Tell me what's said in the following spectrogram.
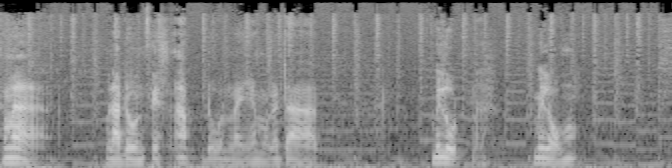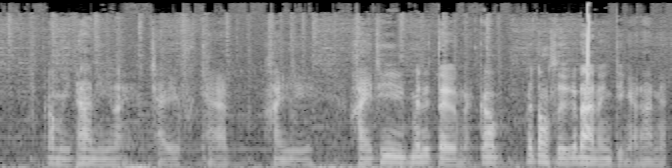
ข้างหน้า เวลาโดนเฟสอัพโดนอะไรเงี้ยมันก็จะไม่หลุดนะ ไม่ล้ม ก็มีท่านี้นะใช้แคสใครใครที่ไม่ได้เติมเนี่ยก็ไม่ต้องซื้อก็ได้นะจริงๆอะท่านเนี้ย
